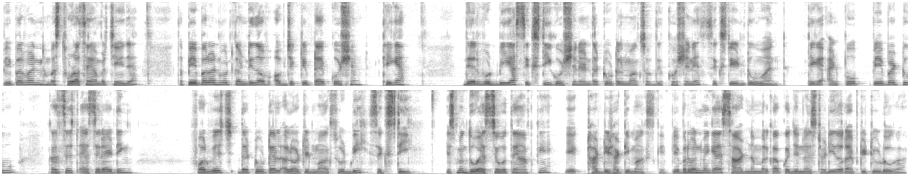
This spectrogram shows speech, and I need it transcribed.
पेपर वन बस थोड़ा सा यहाँ पर चेंज है। तो paper one would consist of objective type question ठीक है? There would be a sixty question and the total marks of the question is sixty into one ठीक है? And paper two consist essay writing for which the total allotted marks would be sixty इसमें दो ऐसे होते हैं आपके, एक थर्टी थर्टी मार्क्स के। पेपर वन में क्या है? साठ नंबर का आपका जनरल स्टडीज़ और एप्टीट्यूड होगा।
